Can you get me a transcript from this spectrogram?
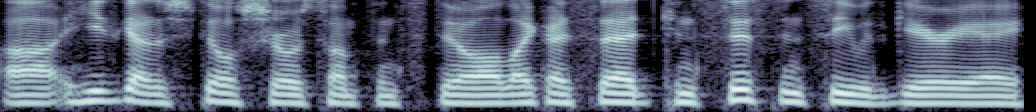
uh, he's got to still show something. Still, like I said, consistency with Guerrier.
